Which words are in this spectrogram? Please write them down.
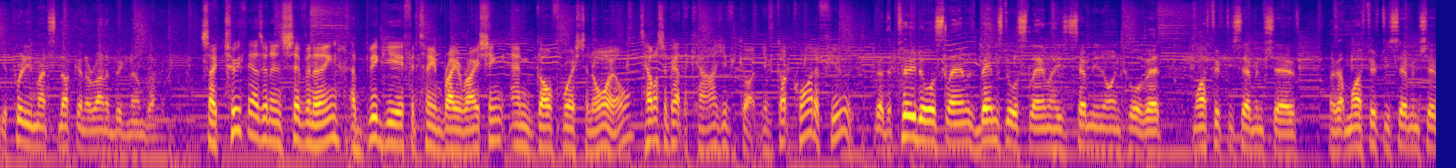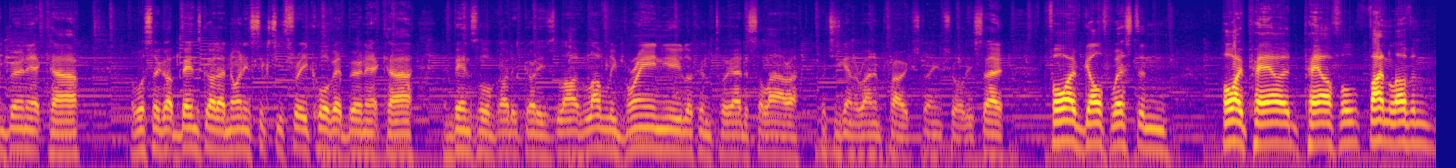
you're pretty much not going to run a big number. So 2017, a big year for Team Bray Racing and Gulf Western Oil. Tell us about the cars you've got. You've got quite a few. We've got the two door slammers, Ben's door slammer, he's a 79 Corvette, my 57 Chev. I've got my 57 Chev burnout car. I've also got, Ben's got a 1963 Corvette burnout car, and Ben's all got, got his lovely brand new looking Toyota Solara, which he's going to run in Pro Extreme shortly. So five Gulf Western, high powered, powerful, fun loving,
